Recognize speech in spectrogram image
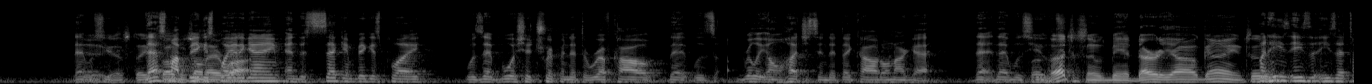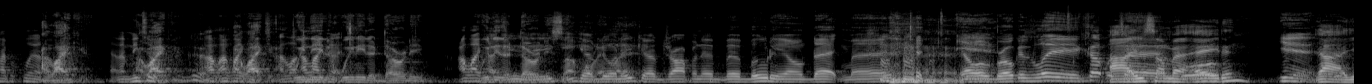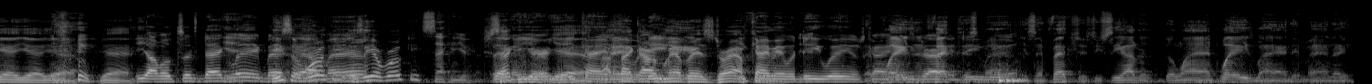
That was Yeah, huge. stay That's my biggest that play of the game. And the second biggest play was that bullshit tripping that the ref called that was really on Hutchinson that they called on our guy. That that was huge. Hutchinson was being dirty all game too. But he's he's he's that type of player. I like it. Uh, me I too. like it. I, I like, I like Hutch. it. I, li- we I like need a, Hutch. we need a dirty. I like we need a dirty he, he kept doing. He kept dropping that, that booty on Dak, man. He almost broke his leg a couple ah, times. you talking about boy. Aidan? Yeah. Ah, yeah, yeah, yeah, yeah. He almost took that Yeah. leg back. He's a out, rookie. Man. Is he a rookie? Second year. Second year, yeah. He came I think with I D- remember his draft. He came year. in with D. Williams. That Came, plays infectious, man. Williams. It's infectious. You see how the, the line plays behind it, man. They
